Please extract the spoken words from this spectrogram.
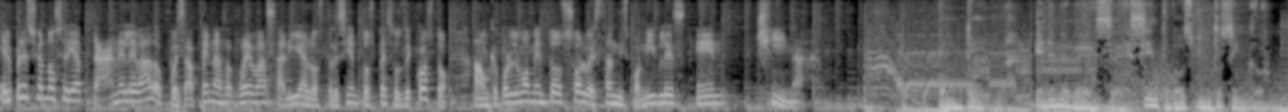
El precio no sería tan elevado, pues apenas rebasaría los 300 pesos de costo, aunque por el momento solo están disponibles en China. NMBS 102.5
